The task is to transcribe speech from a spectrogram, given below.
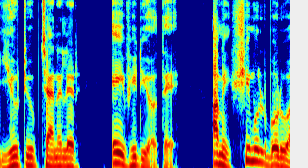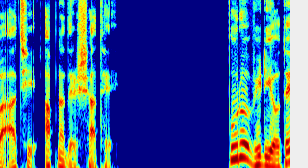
ইউটিউব চ্যানেলের এই ভিডিওতে আমি শিমুল বড়ুয়া আছি আপনাদের সাথে। পুরো ভিডিওতে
